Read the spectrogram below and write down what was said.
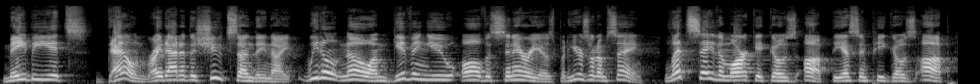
Maybe it's down right out of the chute Sunday night. We don't know. I'm giving you all the scenarios, but here's what I'm saying. Let's say the market goes up, the S&P goes up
